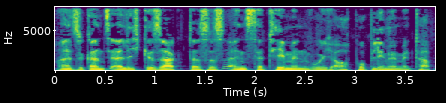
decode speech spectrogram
Also ganz ehrlich gesagt, das ist eins der Themen, wo ich auch Probleme mit habe,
